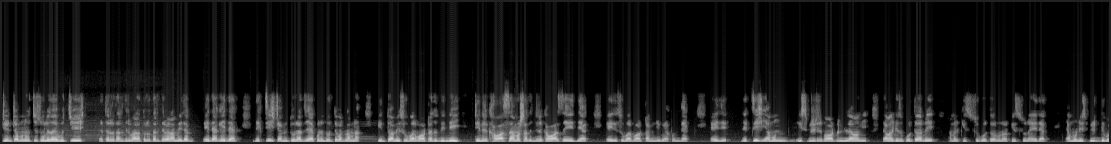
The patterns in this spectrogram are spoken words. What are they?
ট্রেনটা মনে হচ্ছে চলে যায়, বুঝছিস? তোরা তাড়াতাড়ি বাড়া, তোরা তাড়াতাড়ি বাড়া, আমি দেখ, এই দেখ এই দেখ, দেখছিস? আমি তোরা যে এখনও ধরতে পারলাম না। কিন্তু আমি সুপার পাওয়ারটা যদি নেই ট্রেনের খাওয়া আছে আমার সাথে ট্রেনের খাওয়া আছে, এই দেখ, এই যে সুপার পাওয়ারটা আমি নিবো এখন, দেখ, এই যে, দেখছিস? এমন স্পিরিটের পাওয়ারটা নিলাম আমি আমার কিছু করতে পারবে? আমার কিচ্ছু করতে পারব না কিচ্ছু না, এই দেখ, এমন স্পিড দেবো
